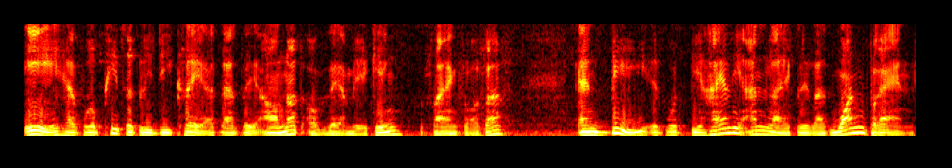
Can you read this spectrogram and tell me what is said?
A, have repeatedly declared that they are not of their making, the flying saucers, and B, it would be highly unlikely that one branch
